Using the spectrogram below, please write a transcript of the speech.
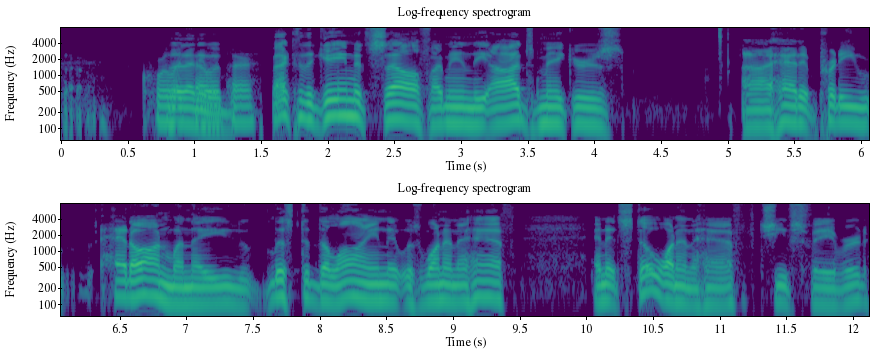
So. Correlate But that with her. back to the game itself. I mean, the odds makers uh, had it pretty head on when they listed the line. It was one and a half, and it's still one and a half. Chiefs favored.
